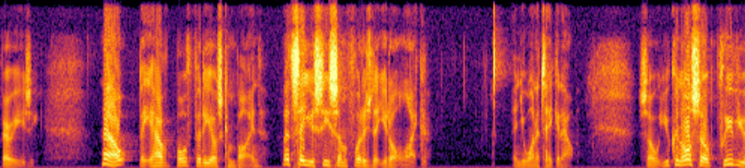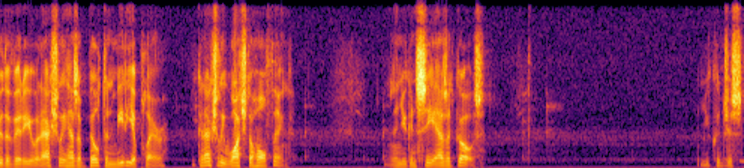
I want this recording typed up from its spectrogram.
Very easy. Now that you have both videos combined, let's say you see some footage that you don't like and you want to take it out. So you can also preview the video. It actually has a built-in media player. You can actually watch the whole thing. And you can see as it goes. You could just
